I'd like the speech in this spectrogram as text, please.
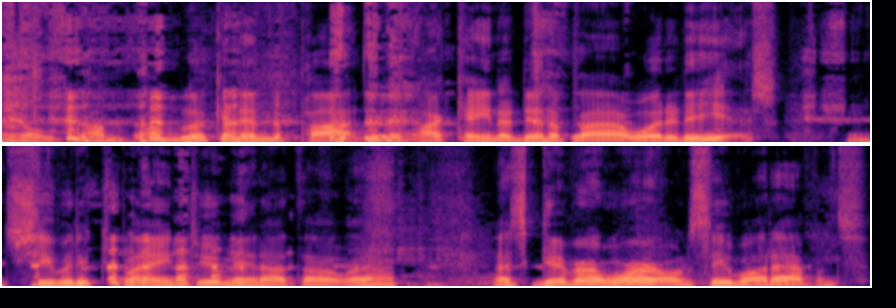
you know, I'm I'm looking in the pot, but I can't identify what it is. And she would explain to me, and I thought, well, let's give her a whirl and see what happens.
